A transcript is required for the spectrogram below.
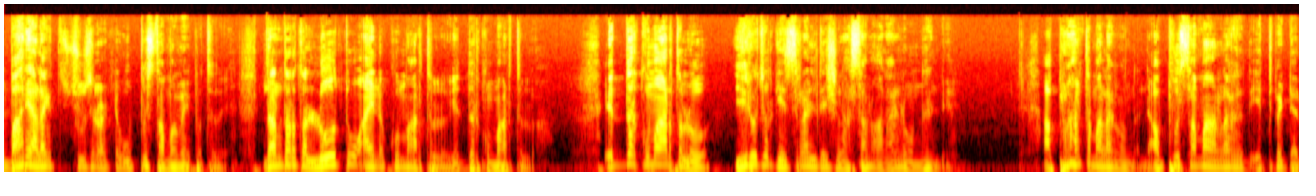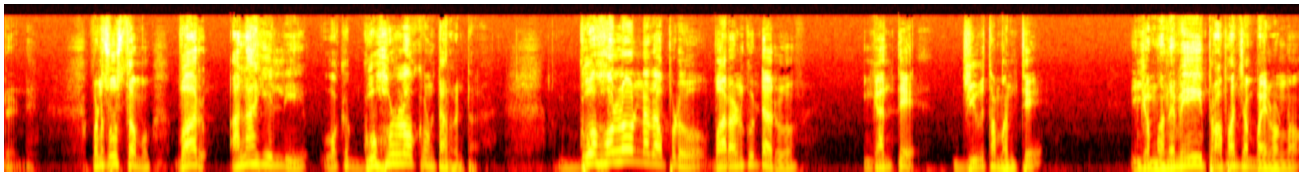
భార్య అలాగే చూసినట్టు ఉప్పు స్తంభం అయిపోతుంది. దాని తర్వాత లోతు ఆయన కుమార్తెలు ఇద్దరు కుమార్తెలు. ఇద్దరు కుమార్తెలు ఈ రోజు వరకు ఇజ్రాయెల్ దేశంలో ఆ స్థానం అలాగే ఉందండి. ఆ ప్రాంతం అలాగే ఉందండి. అప్పు సమ అలాగే ఎత్తిపెట్టారండి. మనం చూస్తాము వారు అలా వెళ్ళి ఒక గుహలోకి ఉంటారంట. గుహలో ఉన్నదప్పుడు వారు అనుకుంటారు ఇంక అంతే జీవితం అంతే ఇంకా మనమే ఈ ప్రపంచం పైన ఉన్నాం.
